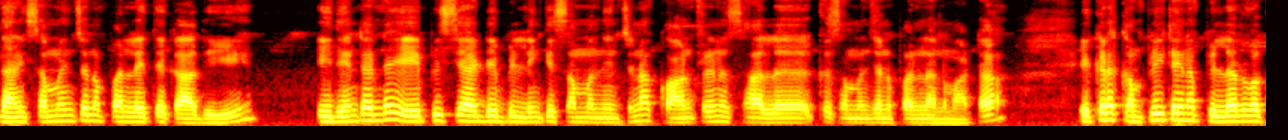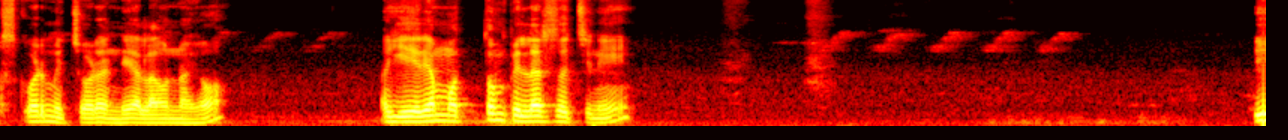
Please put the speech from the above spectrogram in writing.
దానికి సంబంధించిన పనులు అయితే కాదు ఇది ఇదేంటంటే ఏపీసీఆర్డీ బిల్డింగ్కి సంబంధించిన కాన్ఫరెన్స్ హాల్కి సంబంధించిన పనులు అనమాట ఇక్కడ కంప్లీట్ అయిన పిల్లర్ వర్క్స్ కూడా మీరు చూడండి ఎలా ఉన్నాయో. ఏరియా మొత్తం పిల్లర్స్ వచ్చినాయి. ఈ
